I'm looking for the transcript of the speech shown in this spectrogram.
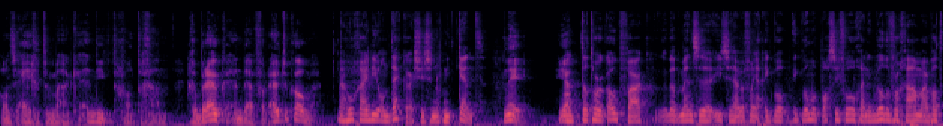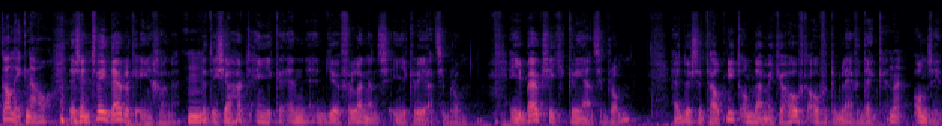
ons eigen te maken en die gewoon te gaan gebruiken en daarvoor uit te komen. Maar hoe ga je die ontdekken als je ze nog niet kent? Nee. Ja. Want dat hoor ik ook vaak, dat mensen iets hebben van ja, ik wil, ik wil mijn passie volgen en ik wil ervoor gaan, maar wat kan ik nou? Er zijn twee duidelijke ingangen. Hmm. Dat is je hart en je, en je verlangens in je creatiebron. In je buik zit je creatiebron. dus het helpt niet om daar met je hoofd over te blijven denken. Nee. Onzin.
